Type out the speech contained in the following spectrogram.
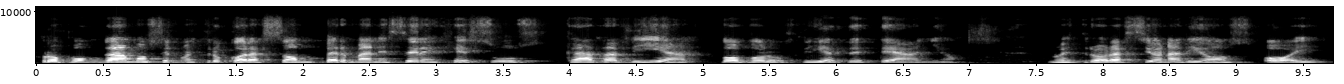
Propongamos en nuestro corazón permanecer en Jesús cada día, todos los días de este año. Nuestra oración a Dios hoy.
